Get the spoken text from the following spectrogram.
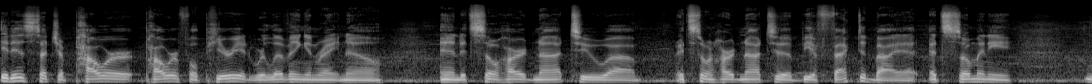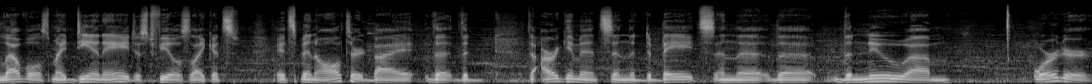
it is such a power powerful period we're living in right now and it's so hard not to uh, it's so hard not to be affected by it at so many levels my dna just feels like it's it's been altered by the the the arguments and the debates and the the the new um, order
